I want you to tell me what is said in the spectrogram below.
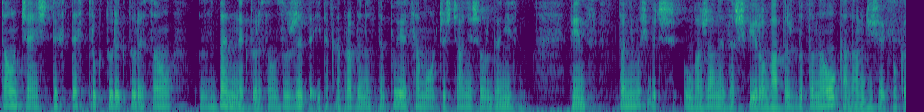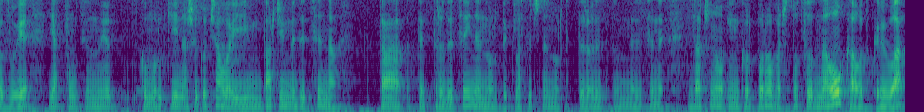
tą część, tych, te struktury, które są zbędne, które są zużyte i tak naprawdę następuje samooczyszczanie się organizmu. Więc to nie musi być uważane za świrowatość, bo to nauka nam dzisiaj pokazuje, jak funkcjonuje komórki naszego ciała i im bardziej medycyna ta, te tradycyjne nurty, klasyczne nurty medycyny zaczną inkorporować to, co nauka odkryła,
